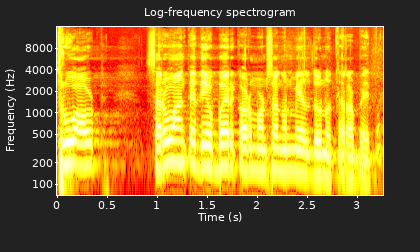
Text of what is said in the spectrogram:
throughout, Devbar Kormon Sangun Mel Dono Tarabaita.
